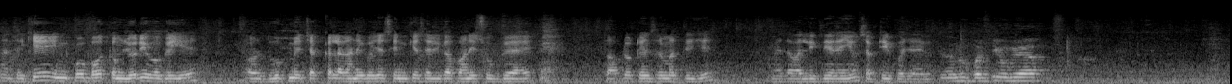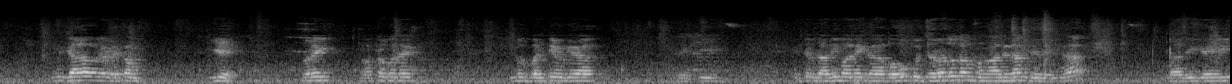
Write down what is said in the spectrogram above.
हाँ, देखिए इनको बहुत कमज़ोरी हो गई है और धूप में चक्कर लगाने की वजह से इनके शरीर का पानी सूख गया है। तो आप लोग टेंशन मत लीजिए। मैं दवा लिख दे रही हूँ सब ठीक हो जाएगा। बंटी हो गया ज़्यादा हो रहा है कम। ये डॉक्टर को लोग बंटी हो गया। देखिए इतने दादी माँ ने कहा बहू कुछ ज़रूरत होगा हम मंगा लेना दे देंगे हाँ? दादी गई।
